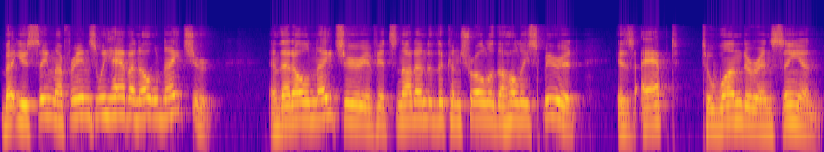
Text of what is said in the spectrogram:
But you see, my friends, we have an old nature. And that old nature, if it's not under the control of the Holy Spirit, is apt to wander and sin.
